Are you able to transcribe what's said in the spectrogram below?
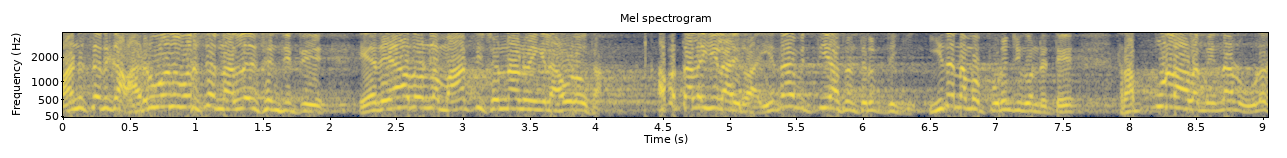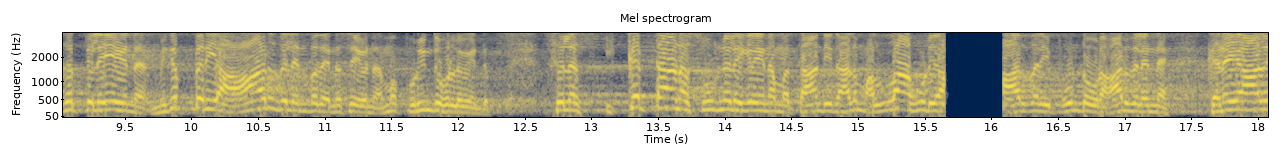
மனுஷனுக்கு அறுபது வருஷம் நல்லது செஞ்சுட்டு எதையாவது ஒண்ணு மாத்தி சொன்னான்னு வைங்களேன் அவ்வளவுதான். அப்ப தலைகீழ் ஆயிரும் இதுதான் வித்தியாசம் திருப்திக்கு. இதை நம்ம புரிஞ்சு கொண்டுட்டு ரப்புல் ஆலமின் தான் உலகத்திலேயே என்ன மிகப்பெரிய ஆறுதல் என்பதை என்ன செய்ய வேண்டும்? நம்ம புரிந்து கொள்ள வேண்டும். சில இக்கட்டான சூழ்நிலைகளை நம்ம தாண்டினாலும் அல்லாஹுடைய ஆறுதலை போன்ற ஒரு ஆறுதல் என்ன? கிடையாது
